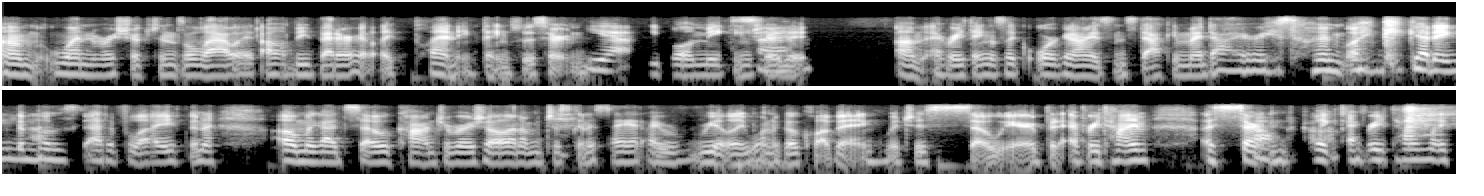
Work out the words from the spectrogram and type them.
um, when restrictions allow it, I'll be better at like planning things with certain Yeah. people and making sure that um, everything is like organized and stacking my diary. So I'm like getting the most out of life. And uh, oh my God, so controversial. And I'm just going to say it. I really want to go clubbing, which is so weird. But every time a certain, Oh like every time like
